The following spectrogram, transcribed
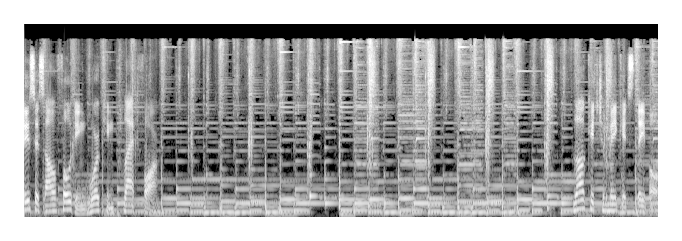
This is our folding working platform. Lock it to make it stable.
